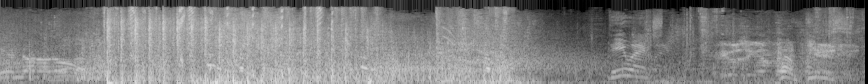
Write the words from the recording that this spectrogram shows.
You're not alone. They went. Using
